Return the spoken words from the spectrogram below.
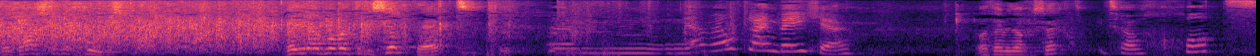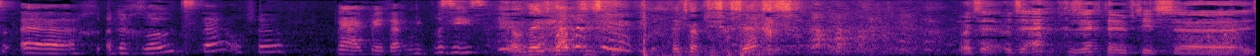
Dat is hartstikke goed. Weet je ook wel wat je gezegd hebt? Ehm, ja, wel een klein beetje. Wat heb je dan gezegd? Iets van God, eh, de grootste of zo. Nou, ik weet het eigenlijk niet precies. Ja, wat heeft ze nou precies, heeft precies gezegd? Wat ze, wat ze eigenlijk gezegd heeft is, eh,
